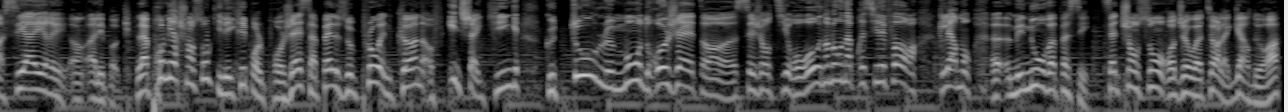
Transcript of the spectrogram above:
assez aérées hein, à l'époque. La première chanson qu'il écrit pour le projet s'appelle The Pro and Con of Hitchhiking, que tout le monde rejette. hein. C'est gentil Roro, non mais on apprécie l'effort, hein, clairement. Euh, mais nous on va passer. Cette chanson, Roger Water la gardera,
